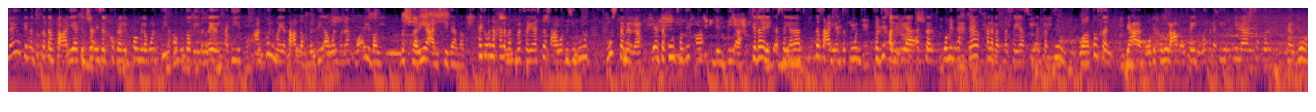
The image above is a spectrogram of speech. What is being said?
لا يمكن أن تختتم فعاليات الجائزة الكبرى للفورمولا 1 في أبو ظبي من غير الحديث عن كل ما يتعلق بالبيئة والمناخ وأيضا مشاريع الاستدامة حيث أن حلبة مرسياس تسعى وبجهود مستمرة لأن تكون صديقة للبيئة. كذلك السيارات تسعى لأن تكون صديقة للبيئة أكثر ومن أهداف حلبة مرسياس في أن تكون وتصل بعام وبحلول عام 2030 إلى صفر كربون.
